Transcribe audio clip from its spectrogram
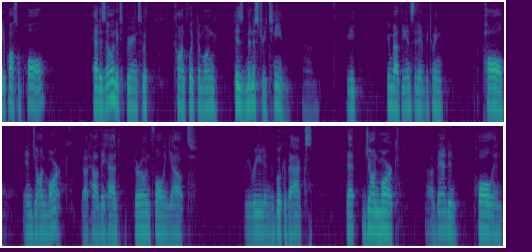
the Apostle Paul had his own experience with conflict among his ministry team. Um, we think about the incident between Paul and John Mark, about how they had their own falling out. We read in the book of Acts that John Mark abandoned Paul and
